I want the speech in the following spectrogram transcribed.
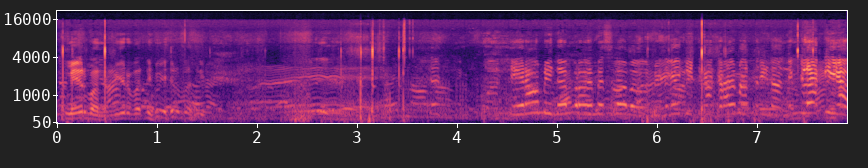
ਮਿਹਰਬਾਨੀ ਮਿਹਰਬਾਨੀ। 13 ਮਹੀਨੇ ਪ੍ਰਾਈਮ ਮਿਨਿਸਟਰ ਮੀਟਿੰਗ ਕੀਤੀਆਂ ਗ੍ਰਹਿ ਮੰਤਰੀ ਨਾਲ ਨਿਕਲਿਆ ਕੀ ਆ?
